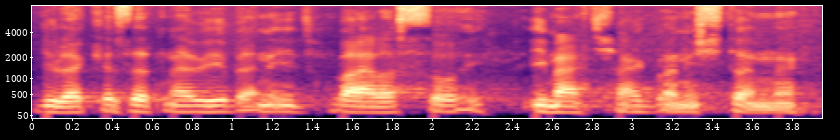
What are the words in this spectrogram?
gyülekezet nevében így válaszolj imádságban Istennek.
